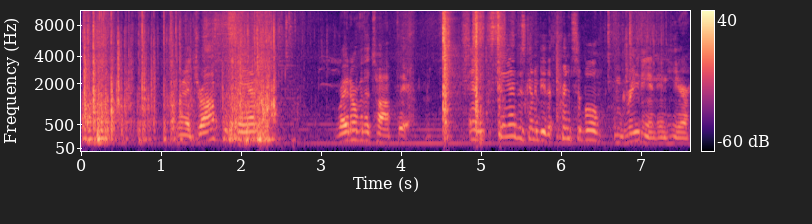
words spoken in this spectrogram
We're going to drop the sand right over the top there. And sand is going to be the principal ingredient in here.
